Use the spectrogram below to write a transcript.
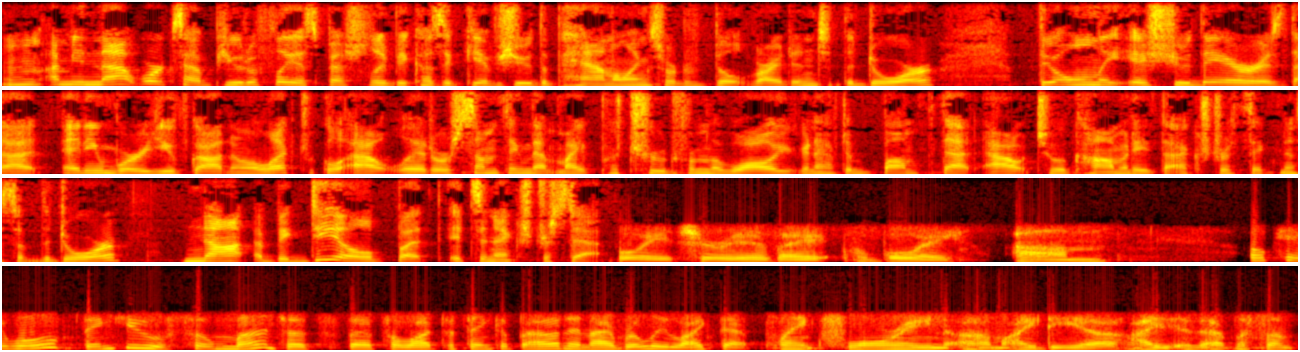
Mm, I mean, that works out beautifully, especially because it gives you the paneling sort of built right into the door. The only issue there is that anywhere you've got an electrical outlet or something that might protrude from the wall, you're going to have to bump that out to accommodate the extra thickness of the door. Not a big deal, but it's an extra step. Boy, it sure is. I oh boy. Um, Okay, well, thank you so much. That's that's a lot to think about, and I really like that plank flooring um, idea. I that was some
